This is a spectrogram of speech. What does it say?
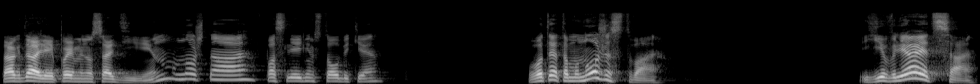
так далее p минус 1 умножить на А в последнем столбике. Вот это множество является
